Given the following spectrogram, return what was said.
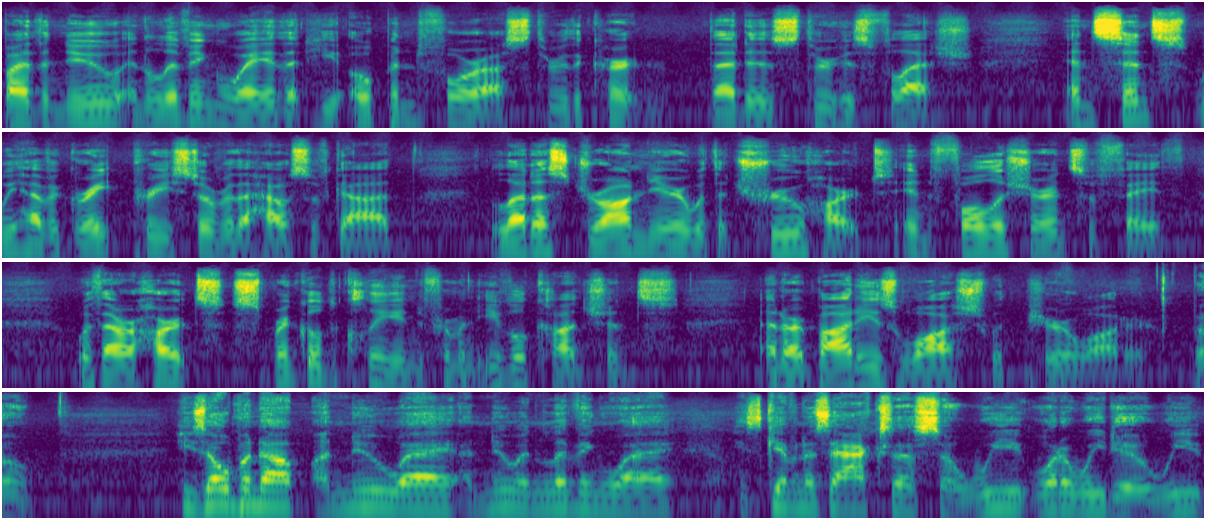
by the new and living way that he opened for us through the curtain, that is, through his flesh, and since we have a great priest over the house of God, let us draw near with a true heart, in full assurance of faith, with our hearts sprinkled clean from an evil conscience, and our bodies washed with pure water. Boom. He's opened up a new way, a new and living way. He's given us access. So we, what do we do? We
